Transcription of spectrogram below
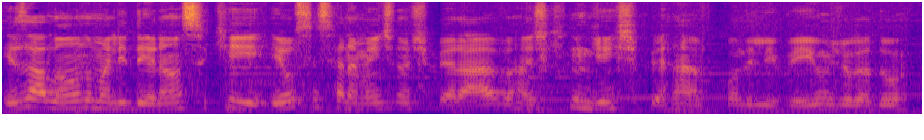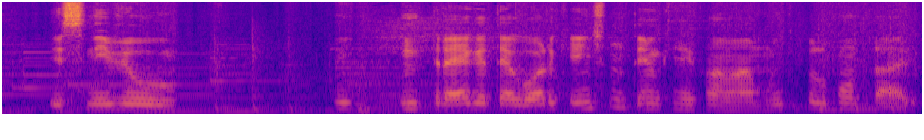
Exalando uma liderança que eu sinceramente não esperava, acho que ninguém esperava quando ele veio, um jogador desse nível entrega até agora que a gente não tem o que reclamar, muito pelo contrário.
